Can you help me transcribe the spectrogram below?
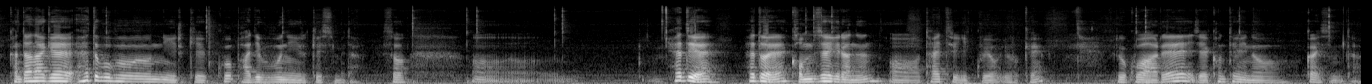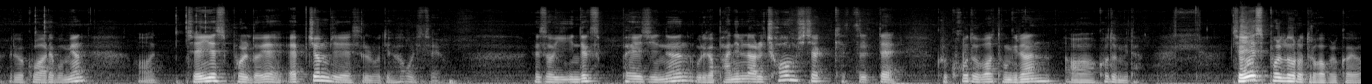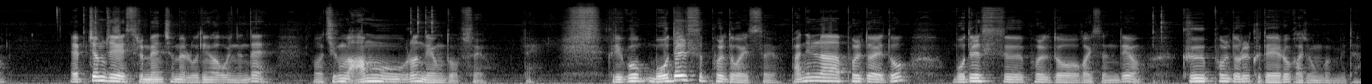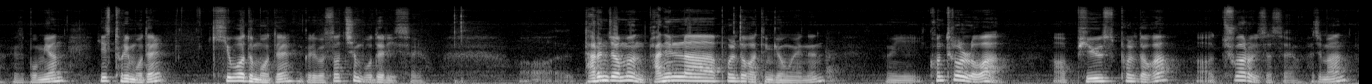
간단하게 헤드 부분이 이렇게 있고 바디 부분이 이렇게 있습니다. 그래서 어, 헤드에 헤더에 검색이라는 어, 타이틀이 있고요. 이렇게 그리고 그 아래 이제 컨테이너가 있습니다. 그리고 그 아래 보면 어, JS 폴더에 app.js를 로딩하고 있어요. 그래서 이 인덱스 페이지는 우리가 바닐라를 처음 시작했을 때 그 코드와 동일한 어, 코드입니다. JS 폴더로 들어가 볼까요? app.js를 맨 처음에 로딩하고 있는데 어, 지금은 아무런 내용도 없어요. 네. 그리고 모델스 폴더가 있어요. 바닐라 폴더에도 모델스 폴더가 있었는데요. 그 폴더를 그대로 가져온 겁니다. 그래서 보면 히스토리 모델, 키워드 모델, 그리고 서치 모델이 있어요. 어, 다른 점은 바닐라 폴더 같은 경우에는 이 컨트롤러와 어, 뷰스 폴더가 어, 추가로 있었어요. 하지만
